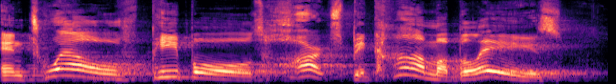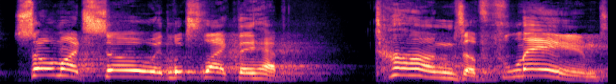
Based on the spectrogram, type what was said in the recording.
and 12 people's hearts become ablaze. So much so, it looks like they have tongues of flames.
